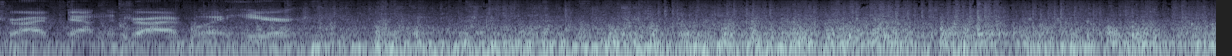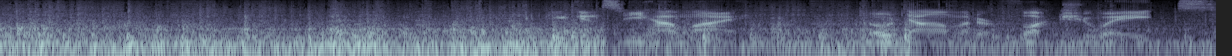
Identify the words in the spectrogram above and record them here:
drive down the driveway here. See how my odometer fluctuates.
